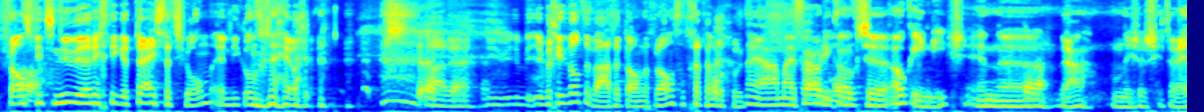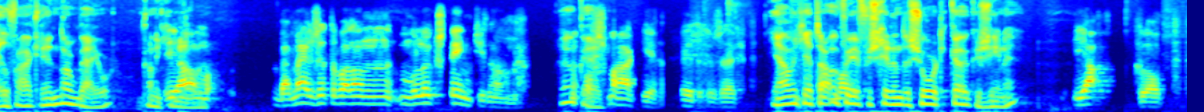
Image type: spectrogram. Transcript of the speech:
Frans Oh. fietst nu uh, richting het treinstation en die komt... Nee hoor. maar uh, je, je, begint wel te watertanden, Frans. Dat gaat helemaal goed. Nou ja, mijn vrouw die kookt uh, ook Indisch. En uh, ja. ja, dan is er, zit er heel vaak rendang bij hoor. Kan ik je Ja, bij mij zit er wel een moeilijk steentje aan. Oké. Okay. Smaakje, beter gezegd. Ja, want je hebt daar Oh, ook weer verschillende soorten keukens in hè? Ja, klopt.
